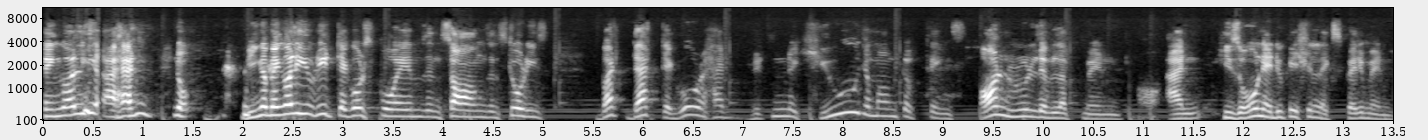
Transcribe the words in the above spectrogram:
bengali i hadn't no being a bengali you read tagore's poems and songs and stories but that tagore had written a huge amount of things on rural development and his own educational experiment.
